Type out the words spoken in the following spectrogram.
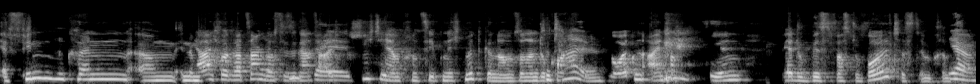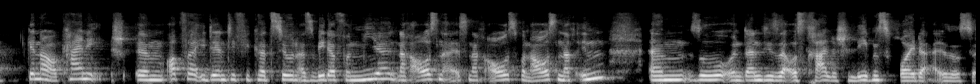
erfinden können. Ähm, in einem ja, ich wollte gerade sagen, du hast diese ganze alte Geschichte ja im Prinzip nicht mitgenommen, sondern du Total. konntest Leuten einfach erzählen, wer du bist, was du wolltest im Prinzip. Ja, genau. Keine ähm, Opferidentifikation, also weder von mir nach außen als nach aus, von außen nach innen. Ähm, so und dann diese australische Lebensfreude. Also,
